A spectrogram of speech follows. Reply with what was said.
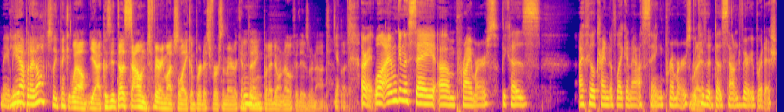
Maybe. Yeah, but I don't actually think. Well, yeah, because it does sound very much like a British versus American thing, but I don't know if it is or not. Mm-hmm. Yeah. But All right. Well, I'm gonna say um, primers because I feel kind of like an ass saying primers because Right. it does sound very British.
